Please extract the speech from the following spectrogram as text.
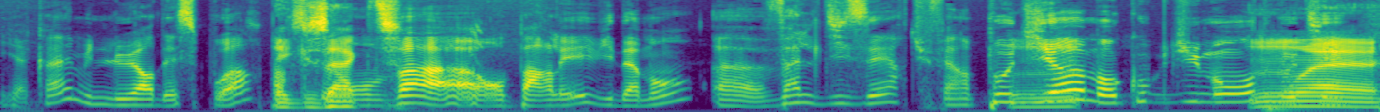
Il y a quand même une lueur d'espoir. Parce Exact. qu'on va en parler évidemment. Euh, Val d'Isère, tu fais un podium en Coupe du Monde. Ouais,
